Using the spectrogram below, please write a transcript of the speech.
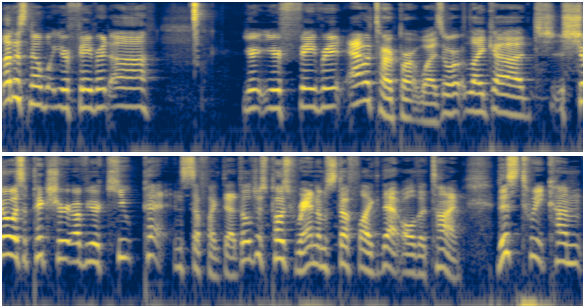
let us know what your favorite uh your your favorite avatar part was or like uh show us a picture of your cute pet and stuff like that. They'll just post random stuff like that all the time. This tweet kind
